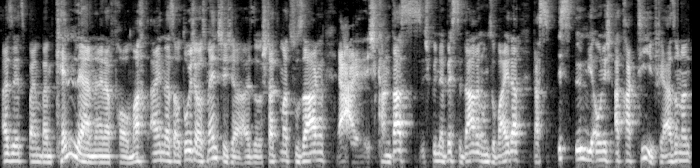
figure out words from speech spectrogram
also jetzt beim, beim Kennenlernen einer Frau macht einen das auch durchaus menschlicher. Also statt immer zu sagen, ja, ich kann das, ich bin der Beste darin und so weiter, das ist irgendwie auch nicht attraktiv, ja, sondern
